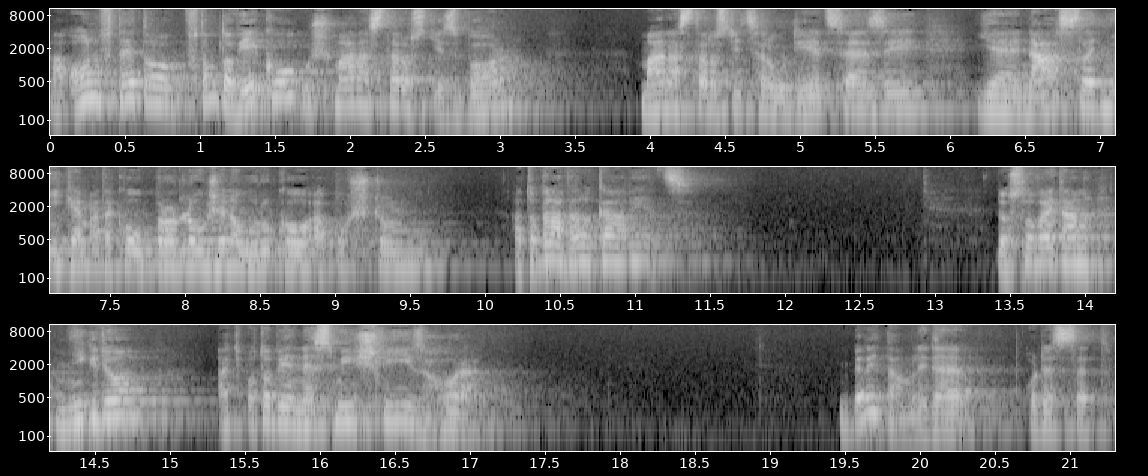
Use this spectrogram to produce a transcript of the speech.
A on v, této, v tomto věku už má na starosti zbor, má na starosti celou diecézi, je následníkem a takovou prodlouženou rukou apoštolů. A to byla velká věc. Doslova je tam nikdo, ať o tobě nesmýšlí z hora. Byli tam lidé o deset,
